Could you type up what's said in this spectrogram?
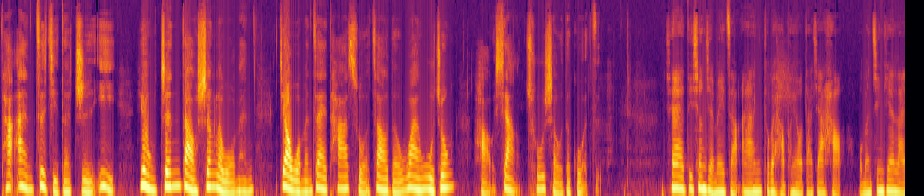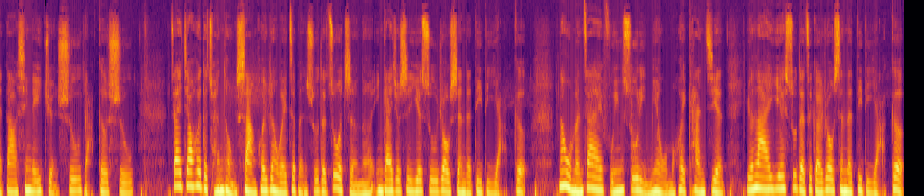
他按自己的旨意，用真道生了我们，叫我们在他所造的万物中，好像出熟的果子。亲爱的弟兄姐妹，早安！各位好朋友，大家好。我们今天来到新的一卷书《雅各书》。在教会的传统上，会认为这本书的作者呢，应该就是耶稣肉身的弟弟雅各。那我们在福音书里面，我们会看见，原来耶稣的这个肉身的弟弟雅各，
